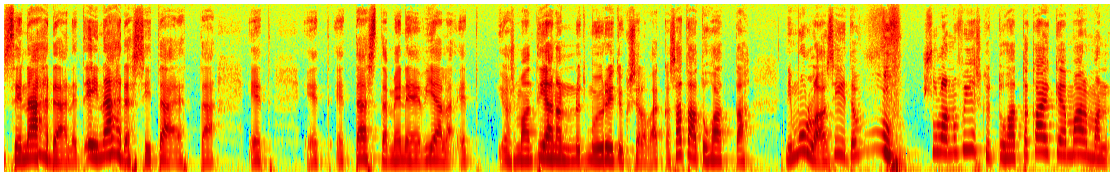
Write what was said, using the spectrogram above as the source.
se nähdään, että ei nähdä sitä, että et, et, et tästä menee vielä, että jos mä oon tienannut nyt mun yrityksellä vaikka 100 000, niin mulla on siitä vuh, sulannut 50 000 kaikkeen maailman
